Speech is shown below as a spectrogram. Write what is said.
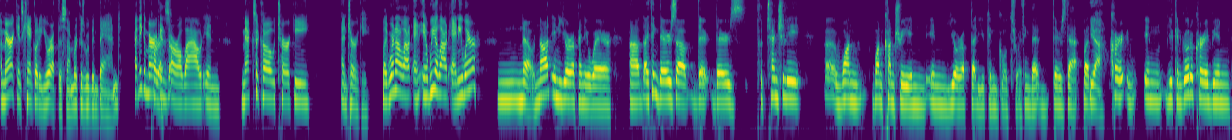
Americans can't go to Europe this summer because we've been banned. I think Americans Correct. are allowed in Mexico, Turkey, and Turkey. Like we're not allowed. And are we allowed anywhere? No, not in Europe anywhere. Uh, I think there's a there there's potentially uh, one one country in in Europe that you can go through. I think that there's that, but Yeah. Car- in you can go to Caribbean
